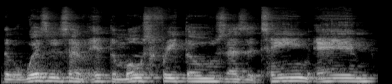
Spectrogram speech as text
The Wizards have hit the most free throws as a team and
